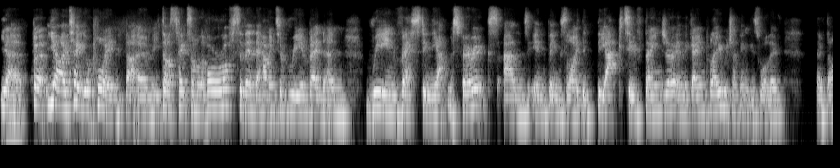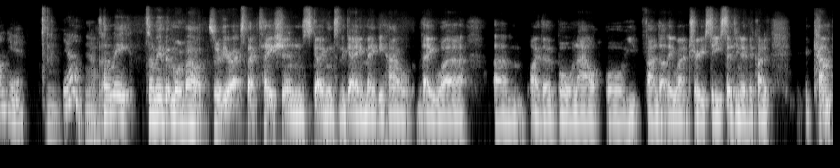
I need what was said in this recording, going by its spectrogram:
yeah, but yeah, I take your point that um, it does take some of the horror off. So then they're having to reinvent and reinvest in the atmospherics and in things like the, the active danger in the gameplay, which I think is what they've they've done here. Mm. Yeah. Yeah. Tell me, tell me a bit more about sort of your expectations going into the game. Maybe how they were um, either born out or you found out they weren't true. So you said, you know, the kind of camp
